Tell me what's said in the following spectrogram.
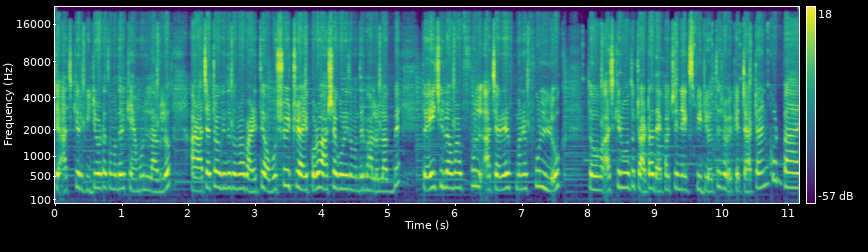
যে আজকের ভিডিওটা তোমাদের কেমন লাগল। আর আচারটাও কিন্তু তোমরা বাড়িতে অবশ্যই ট্রাই করো, আশা করি তোমাদের ভালো লাগবে। তো এই ছিল আমার ফুল আচারের মানে ফুল লুক তো আজকের মতো টাটা, দেখা হচ্ছে নেক্সট ভিডিওতে সবাইকে টাটা অ্যান্ড গুড বাই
